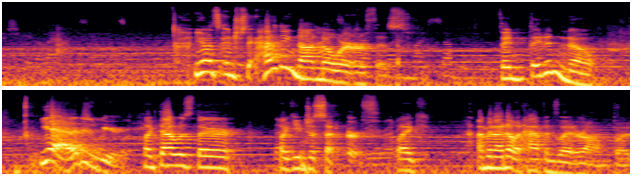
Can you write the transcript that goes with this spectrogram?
initiate a land sequence. You know what's interesting? How do they not know where Earth is? They they didn't know. Yeah, that is weird. Like that was their like you just said Earth. Like I mean I know it happens later on, but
